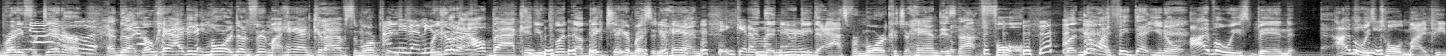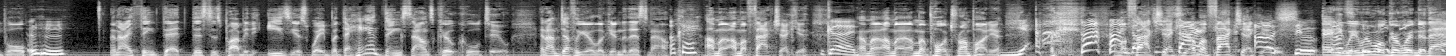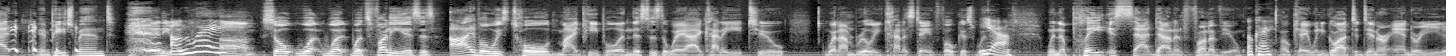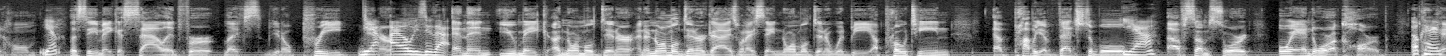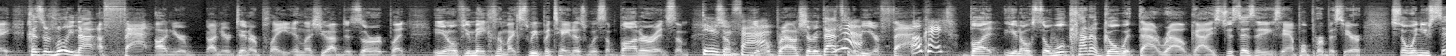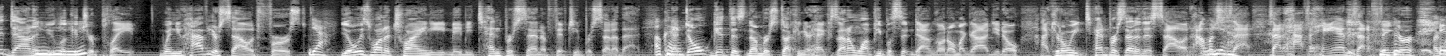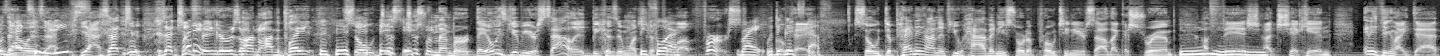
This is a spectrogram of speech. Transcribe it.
ready for No, dinner and be like, okay, I need more. It doesn't fit in my hand. Can I have some more, please? need at when you go to. Outback and you put a big chicken breast in your hand, then you need to ask for more because your hand is not full. but no, I think that, you know, I've always been, I've always told my people, Mm-hmm. And I think that this is probably the easiest way. But the hand thing sounds co- cool too, and I'm definitely gonna look into this now. Okay. I'm a, I'm a fact check you. Good. I'm a, I'm a, I'm gonna pull a Trump on you. Yeah. I'm a fact you check you. I'm a start. fact check you. Oh, shoot. Anyway, we won't go into that impeachment. Anyway, On the way. Um, so what what what's funny is is I've always told my people, and this is the way I kind of eat too. When I'm really kind of staying focused with it. Yeah. When the plate is sat down in front of you. Okay. Okay. When you go out to dinner and or you eat at home. Yep. Let's say you make a salad for like you know pre dinner. Yeah. I always do that. And then you make a normal dinner, and a normal dinner, guys. When I say normal dinner, would be a protein, uh, probably a vegetable, Yeah. of some sort, or and or a carb. Okay. Okay. Because there's really not a fat on your on your dinner plate unless you have dessert. But you know, if you make some like sweet potatoes with some butter and some There's some your you know, fat. brown sugar, that's Yeah. gonna be your fat. Okay. But you know, so we'll kind of go with that route, guys, just as an example purpose here. So when you sit down and you look at mm-hmm. your plate. When you have your salad first, Mm-hmm. Yeah. you always want to try and eat maybe 10% or 15% of that. Okay. Now, don't get this number stuck in your head because I don't want people sitting down going, oh my God, you know, I can only eat 10% of this salad. How much is that? Is that half a hand? Is that a finger? Like, what the hell is that? Yeah, is that two? Is that two What fingers on, on the plate? So just just remember, they always give you your salad because they want you Before. to fill up first, Right, with the good stuff. So depending on if you have any sort of protein in your salad, like a shrimp, a fish, Mm-hmm. a chicken, anything like that.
